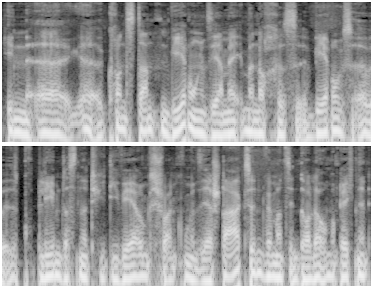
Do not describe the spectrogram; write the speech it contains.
in äh, äh, konstanten Währungen. Sie haben ja immer noch das Währungsproblem, dass natürlich die Währungsschwankungen sehr stark sind, wenn man es in Dollar umrechnet.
